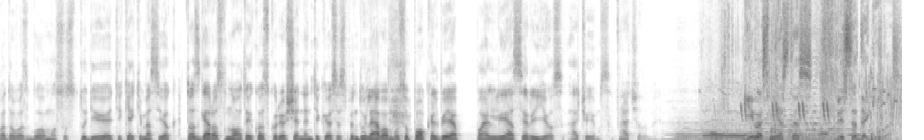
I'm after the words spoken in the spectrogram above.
vadovas buvo mūsų studijoje. Tikėkime, jog tos geros nuotaikos, kurios šiandien tikiuosi spinduliavo mūsų pokalbėje, palies ir jūs. Ačiū Jums. Ačiū labai. Gyvas miestas visada gyvas.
